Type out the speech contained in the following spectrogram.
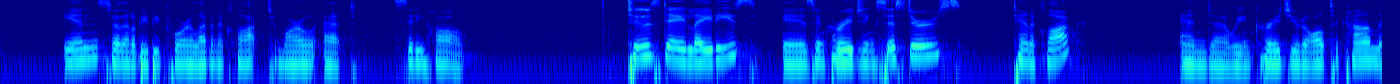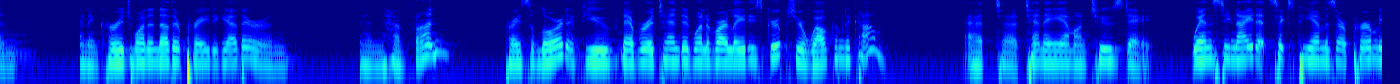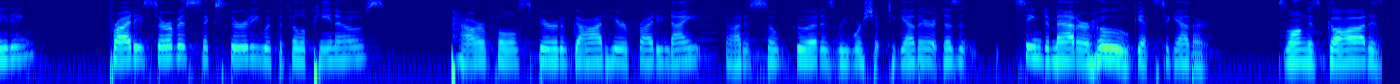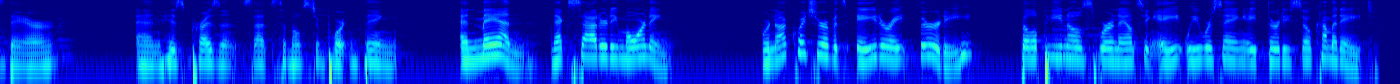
in, so that'll be before 11 o'clock tomorrow at City Hall. Tuesday, ladies, is Encouraging Sisters, 10 o'clock. And uh, we encourage you to all to come and, and encourage one another, pray together, and, and have fun. Praise the Lord. If you've never attended one of our ladies' groups, you're welcome to come at uh, 10 a.m. on Tuesday. Wednesday night at 6 p.m. is our prayer meeting. Friday service, 6.30 with the Filipinos. Powerful Spirit of God here Friday night. God is so good as we worship together. It doesn't seem to matter who gets together. As long as God is there and his presence, that's the most important thing. And men, next Saturday morning, we're not quite sure if it's 8 or 8.30. Filipinos were announcing 8. We were saying 8.30, so come at 8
